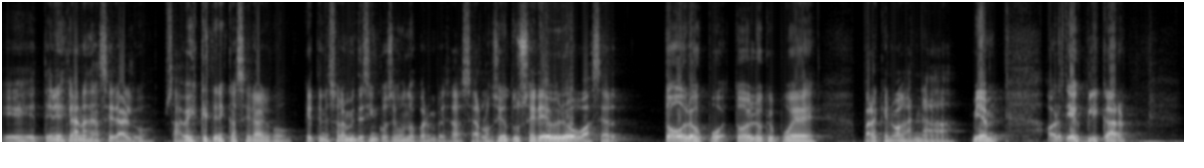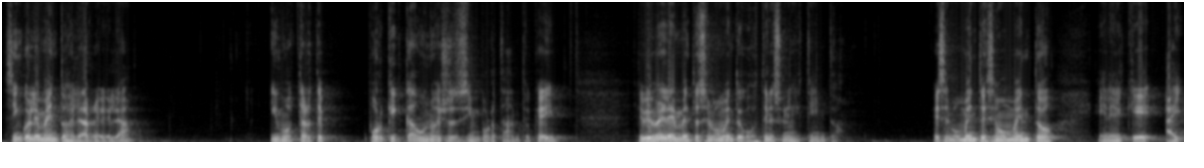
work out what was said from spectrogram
eh, tenés ganas de hacer algo, sabés que tenés que hacer algo, que tenés solamente 5 segundos para empezar a hacerlo, si no tu cerebro va a hacer todo lo, todo lo que puede para que no hagas nada. Bien, ahora te voy a explicar 5 elementos de la regla y mostrarte por qué cada uno de ellos es importante, ¿ok? El primer elemento es el momento que vos tenés un instinto. Es el momento, ese momento en el que hay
